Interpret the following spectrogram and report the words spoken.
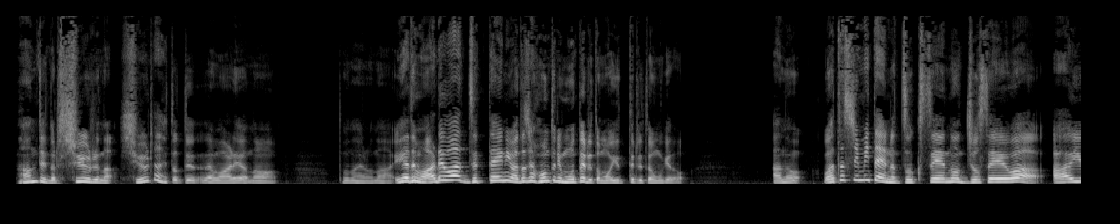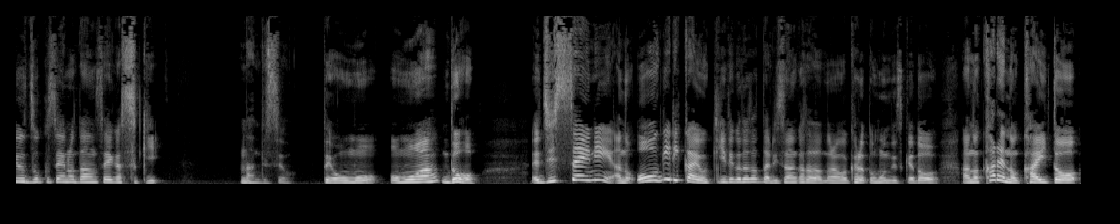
なんて言うんだろう、シュールな、シュールな人って、でもあれやな。どうなんやろな。いやでもあれは絶対に私は本当にモテるとも言ってると思うけど。あの、私みたいな属性の女性は、ああいう属性の男性が好き。なんですよ。って思う。思わん？どう？実際に、あの、大喜利会を聞いてくださったリスナーの方だったらわかると思うんですけど、あの、彼の回答、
